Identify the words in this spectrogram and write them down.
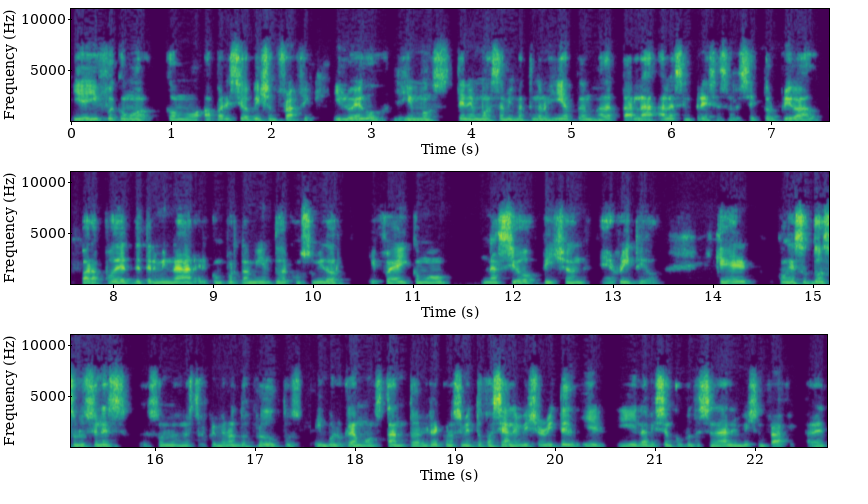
Y ahí fue como, como apareció Vision Traffic. Y luego dijimos, tenemos esa misma tecnología, podemos adaptarla a las empresas, al sector privado, para poder determinar el comportamiento del consumidor. Y fue ahí como nació Vision eh, Retail, que con esas dos soluciones, son nuestros primeros dos productos, involucramos tanto el reconocimiento facial en Vision Retail y, la visión computacional en Vision Traffic para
